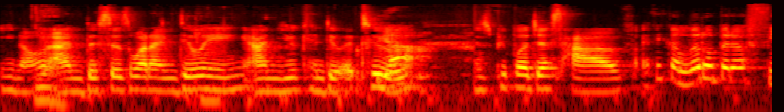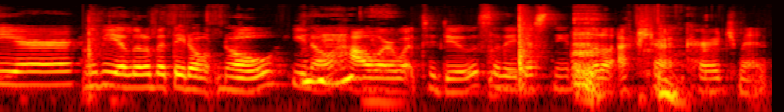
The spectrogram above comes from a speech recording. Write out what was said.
you know, yeah. and this is what I'm doing and you can do it too. Yeah. Because people just have, I think, a little bit of fear, maybe a little bit they don't know, you know, mm-hmm. how or what to do. So they just need a little extra encouragement.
